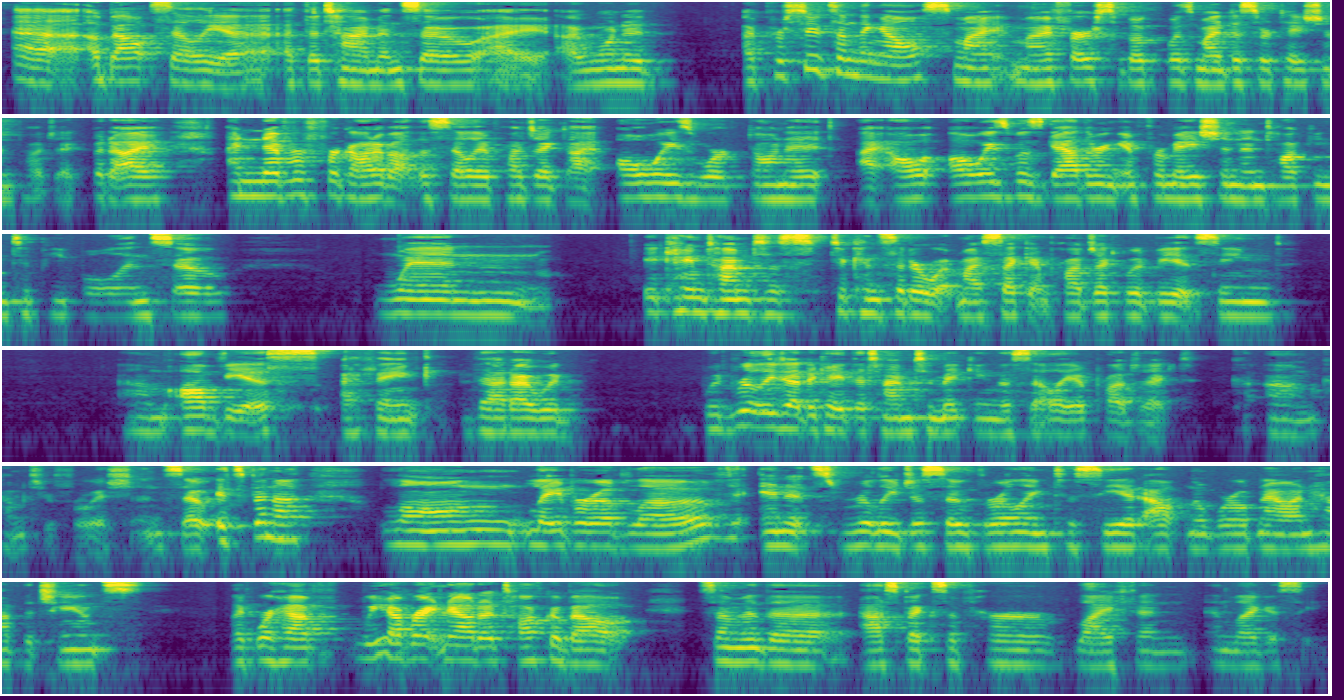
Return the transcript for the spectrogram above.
uh, about Celia at the time. And so I, I wanted I pursued something else. My my first book was my dissertation project, but I I never forgot about the Celia project. I always worked on it. I al- always was gathering information and talking to people. And so when it came time to to consider what my second project would be, it seemed um, obvious. I think that I would would really dedicate the time to making the Celia project um, come to fruition. So it's been a long labor of love, and it's really just so thrilling to see it out in the world now and have the chance, like we're have we have right now, to talk about some of the aspects of her life and, and legacy.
